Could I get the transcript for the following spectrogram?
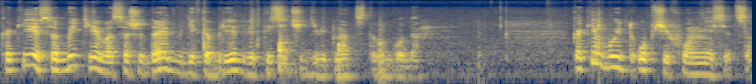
какие события вас ожидают в декабре 2019 года? Каким будет общий фон месяца?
